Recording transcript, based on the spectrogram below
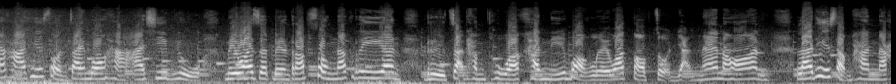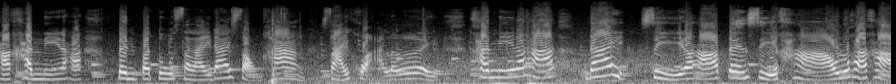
นะคะที่สนใจมองหาอาชีพอยู่ ไม่ว่าจะเป็นรับส่งนักเรียน หรือจะทำทัวร์คันนี้บอกเลยว่าตอบโจทย์อย่างแน่นอน และที่สำคัญนะคะคันนี้นะคะ เป็นประตูสไลด์ได้สองข้างซ้ายขวาเลยคันนี้นะคะ ได้สีนะคะเป็นสีขาวลูกค้าขา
